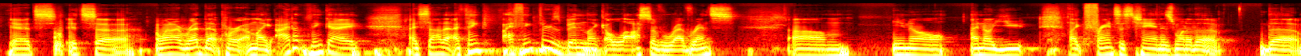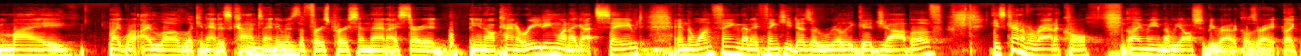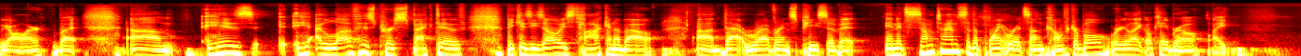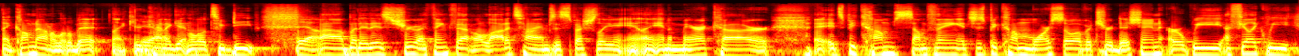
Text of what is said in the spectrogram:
Yeah, it's it's uh when I read that part, I'm like, I don't think I I saw that. I think I think there's been like a loss of reverence. Um, you know, I know you like Francis Chan is one of the the my like what I love looking at his content. It was the first person that I started, you know, kind of reading when I got saved. And the one thing that I think he does a really good job of, he's kind of a radical. I mean, we all should be radicals, right? Like we all are. But um, his, I love his perspective because he's always talking about uh, that reverence piece of it. And it's sometimes to the point where it's uncomfortable, where you're like, okay, bro, like, like calm down a little bit. Like you're Yeah. kind of getting a little too deep. Yeah. Uh, but it is true. I think that a lot of times, especially in, in America, or it's become something. It's just become more so of a tradition. Or we, I feel like we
